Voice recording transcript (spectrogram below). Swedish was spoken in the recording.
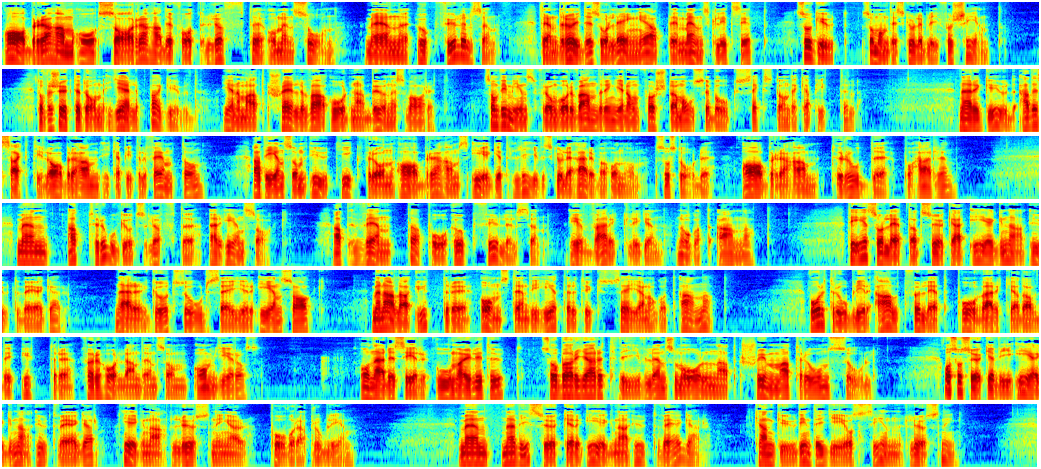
Abraham och Sara hade fått löfte om en son, men uppfyllelsen, den dröjde så länge att det mänskligt sett såg ut som om det skulle bli för sent. Då försökte de hjälpa Gud genom att själva ordna bönesvaret, som vi minns från vår vandring genom Första Moseboks sextonde kapitel. När Gud hade sagt till Abraham i kapitel 15 att en som utgick från Abrahams eget liv skulle ärva honom, så står det Abraham trodde på Herren. Men att tro Guds löfte är en sak. Att vänta på uppfyllelsen är verkligen något annat. Det är så lätt att söka egna utvägar när Guds ord säger en sak men alla yttre omständigheter tycks säga något annat. Vår tro blir alltför lätt påverkad av de yttre förhållanden som omger oss. Och när det ser omöjligt ut så börjar tvivlens moln att skymma trons sol och så söker vi egna utvägar, egna lösningar på våra problem. Men när vi söker egna utvägar kan Gud inte ge oss sin lösning.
